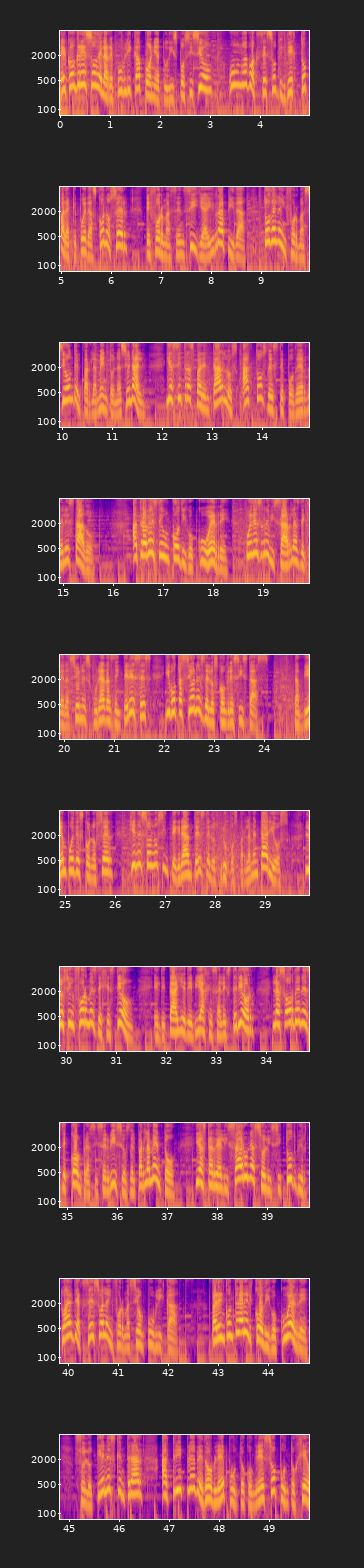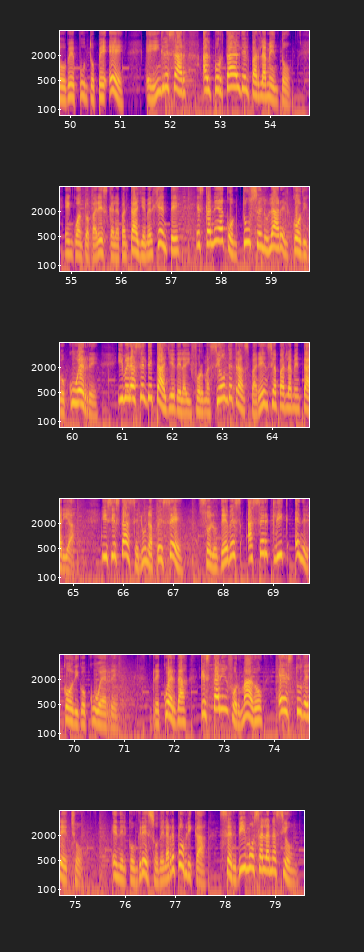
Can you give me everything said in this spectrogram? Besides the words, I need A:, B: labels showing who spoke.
A: El Congreso de la República pone a tu disposición un nuevo acceso directo para que puedas conocer de forma sencilla y rápida toda la información del Parlamento Nacional y así transparentar los actos de este poder del Estado. A través de un código QR puedes revisar las declaraciones juradas de intereses y votaciones de los congresistas. También puedes conocer quiénes son los integrantes de los grupos parlamentarios, los informes de gestión, el detalle de viajes al exterior, las órdenes de compras y servicios del Parlamento y hasta realizar una solicitud virtual de acceso a la información pública. Para encontrar el código QR, solo tienes que entrar a www.congreso.gov.pe e ingresar al portal del Parlamento. En cuanto aparezca la pantalla emergente, escanea con tu celular el código QR y verás el detalle de la información de transparencia parlamentaria. Y si estás en una PC, solo debes hacer clic en el código QR. Recuerda que estar informado es tu derecho. En el Congreso de la República, servimos a la nación.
